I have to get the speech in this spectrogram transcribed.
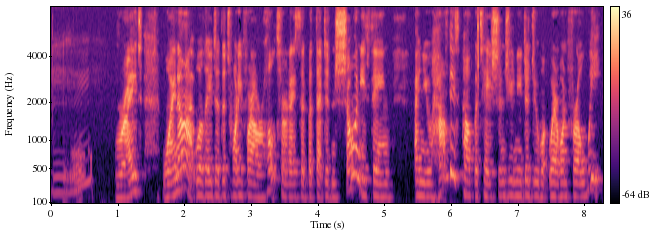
mm-hmm right? Why not? Well, they did the 24 hour Holter. And I said, but that didn't show anything. And you have these palpitations, you need to do wear one for a week.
